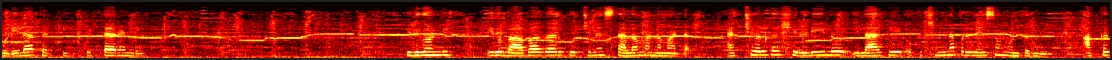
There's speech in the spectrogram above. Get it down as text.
గుడిలా కట్టి పెట్టారండి. ఇదిగోండి ఇది బాబాగారు కూర్చునే స్థలం అన్నమాట. యాక్చువల్గా షిరిడీలో ఇలాగే ఒక చిన్న ప్రదేశం ఉంటుంది. అక్కడ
